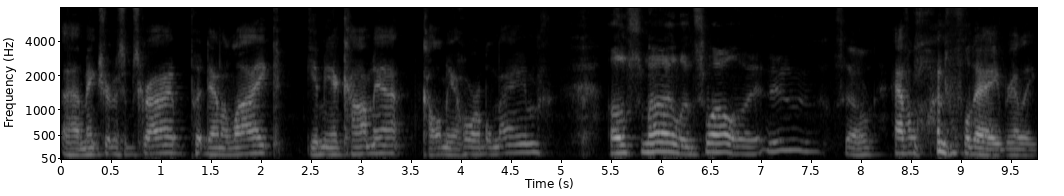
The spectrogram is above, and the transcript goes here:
Uh, make sure to subscribe, put down a like, give me a comment, call me a horrible name. I'll smile and swallow it. So have a wonderful day, really.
